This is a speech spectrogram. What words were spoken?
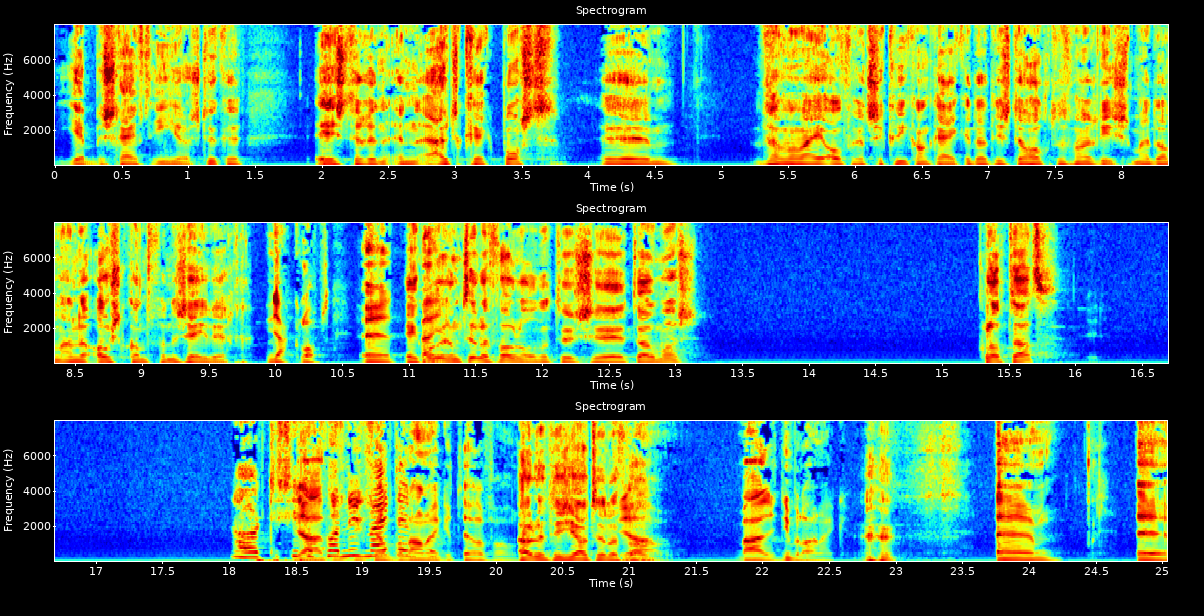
je beschrijft in jouw stukken... is er een, een uitkijkpost van waar je over het circuit kan kijken. Dat is de hoogte van Ries, maar dan aan de oostkant van de zeeweg. Ja, klopt. Uh, Ik hoor een telefoon ondertussen, uh, Thomas. Klopt dat? Nou, het is in ieder geval niet, niet mijn mijn belangrijke telefoon. Oh, dat is jouw telefoon? Ja, maar dat is niet belangrijk. um, uh,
